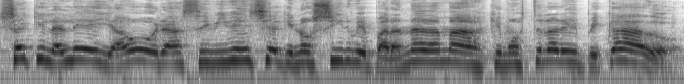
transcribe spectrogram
ya que la ley ahora se evidencia que no sirve para nada más que mostrar el pecado.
